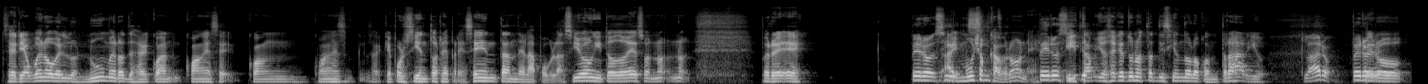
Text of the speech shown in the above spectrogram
sería bueno ver los números, de saber cuán, cuán ese, cuán, cuán es- o sea, qué por ciento representan de la población y todo eso. No, no, pero es- Pero hay muchos cabrones. pero sí y te- yo sé que tú no estás diciendo lo contrario, Claro, pero, pero,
